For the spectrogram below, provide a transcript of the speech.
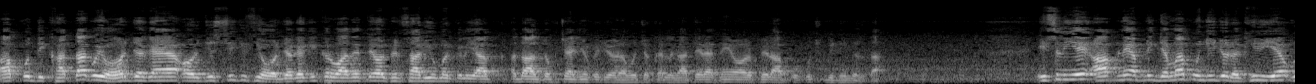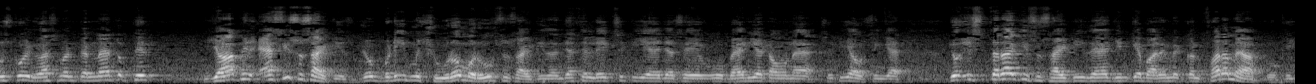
आपको दिखाता कोई और जगह है और जिससे किसी और जगह की करवा देते हैं और फिर सारी उम्र के लिए आप अदालतों, कचहरियों के जो है वो चक्कर लगाते रहते हैं और फिर आपको कुछ भी नहीं मिलता। इसलिए आपने अपनी जमा पूंजी जो रखी हुई है, उसको इन्वेस्टमेंट करना है तो फिर, या फिर ऐसी सोसाइटीज जो बड़ी मशहूर और मरूफ सोसाइटीज हैं, जैसे लेक सिटी है, जैसे वो बैरिया टाउन है सिटी हाउसिंग है, जो इस तरह की सोसाइटीज हैं, जिनके बारे में कन्फर्म है आपको कि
